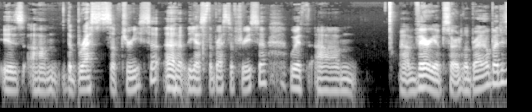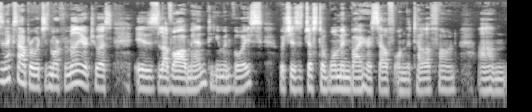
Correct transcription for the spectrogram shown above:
is um, The Breasts of Teresa. Uh, yes, The Breasts of Teresa, with um, a very absurd libretto. But his next opera, which is more familiar to us, is La Voix Humaine, The Human Voice, which is just a woman by herself on the telephone um,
